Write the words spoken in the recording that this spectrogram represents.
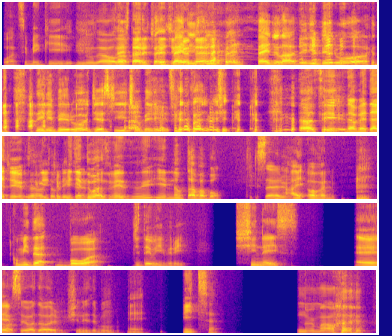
porra, se bem que não dá lá, restaurante pede, mexicano, pede, né? pede, pede lá, Deliveroo, ó, Deliveroo, Just Eat, Uber Eats. assim, na verdade, é o não, seguinte, eu pedi duas vezes e não tava bom. Sério? Aí, ó, velho, comida boa de delivery. Chinês. É... Nossa, eu adoro. Chinês é bom. É. Pizza. Normal.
